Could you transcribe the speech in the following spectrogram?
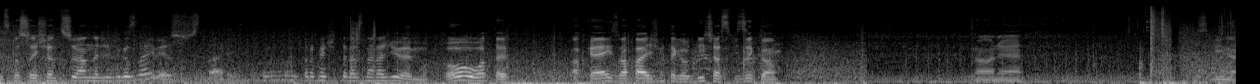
M163 mam nadzieję, że go znajdziesz, stary. O, Trochę się teraz naraziłem mu. O, what the... Okej, złapaliśmy tego glitcha z fizyką. No nie. Zginę.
